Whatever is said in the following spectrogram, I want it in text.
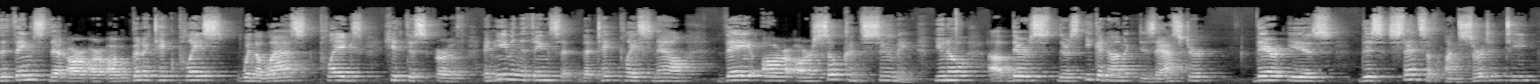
the things that are, are, are going to take place when the last plagues hit this earth, and even the things that, that take place now, they are, are so consuming. You know, uh, there's, there's economic disaster there is this sense of uncertainty.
